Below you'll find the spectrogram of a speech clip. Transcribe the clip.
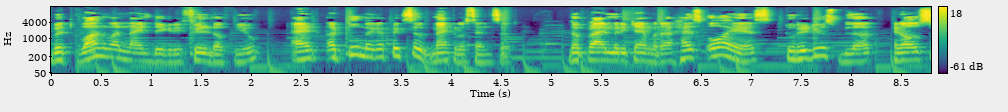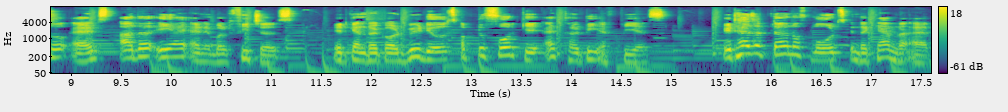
with 119 degree field of view and a 2 megapixel macro sensor. The primary camera has OIS to reduce blur and also adds other AI enabled features. It can record videos up to 4K at 30 fps. It has a ton of modes in the camera app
